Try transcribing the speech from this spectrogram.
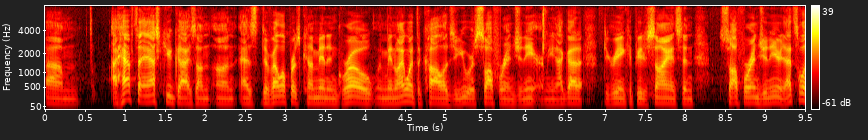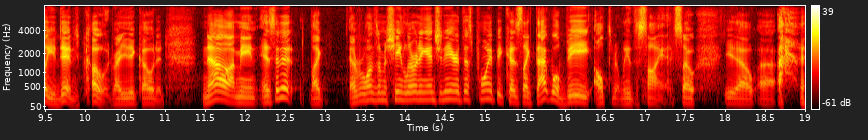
Um, I have to ask you guys on, on, as developers come in and grow, I mean, I went to college, you were a software engineer. I mean, I got a degree in computer science and software engineering, that's all you did, code, right? You did coded. Now, I mean, isn't it like everyone's a machine learning engineer at this point because like that will be ultimately the science. So, you know, uh,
